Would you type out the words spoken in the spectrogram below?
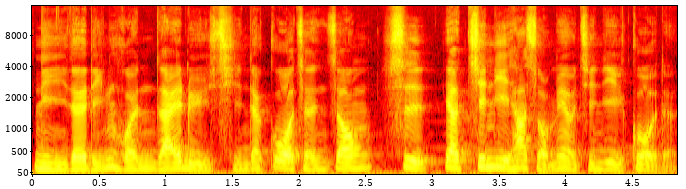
你的灵魂来旅行的过程中是要经历他所没有经历过的，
